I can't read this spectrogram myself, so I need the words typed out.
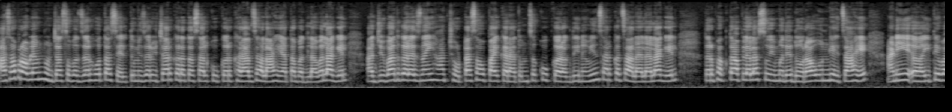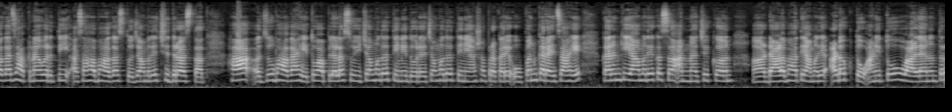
असा प्रॉब्लेम तुमच्यासोबत जर होत असेल तुम्ही जर विचार करत असाल कुकर खराब झाला आहे आता बदलावं लागेल अजिबात गरज नाही हा छोटासा उपाय करा तुमचं कुकर अगदी नवीन सारखं चालायला लागेल तर फक्त आपल्याला सुईमध्ये दोरा होऊन घ्यायचा आहे आणि इथे बघा झाकणावरती असा हा भाग असतो ज्यामध्ये छिद्र असतात. हा जो भाग आहे तो आपल्याला सुईच्या मदतीने दोऱ्याच्या मदतीने अशा प्रकारे ओपन करायचा आहे. कारण की यामध्ये कसं अन्नाचे कण डाळ भात यामध्ये अडकतो आणि तो वाळल्यानंतर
